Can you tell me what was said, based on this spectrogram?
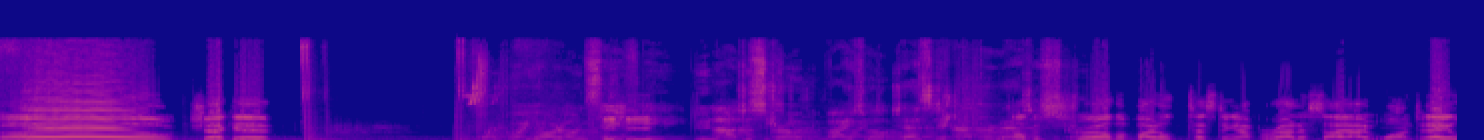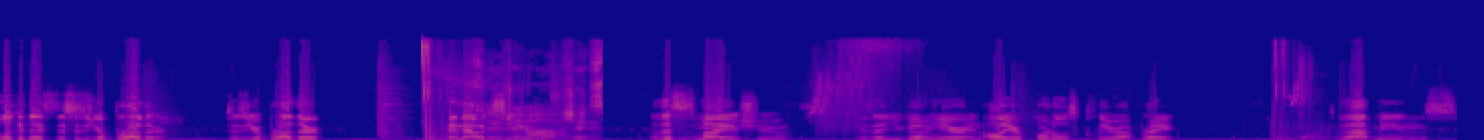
Oh, check it. For your own safety, do not destroy vital testing apparatus. I'll destroy all the vital testing apparatus I, I want. Hey, look at this. This is your brother. This is your brother. And now it's you. Now, this is my issue, is that you go in here and all your portals clear up, right? So that means...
